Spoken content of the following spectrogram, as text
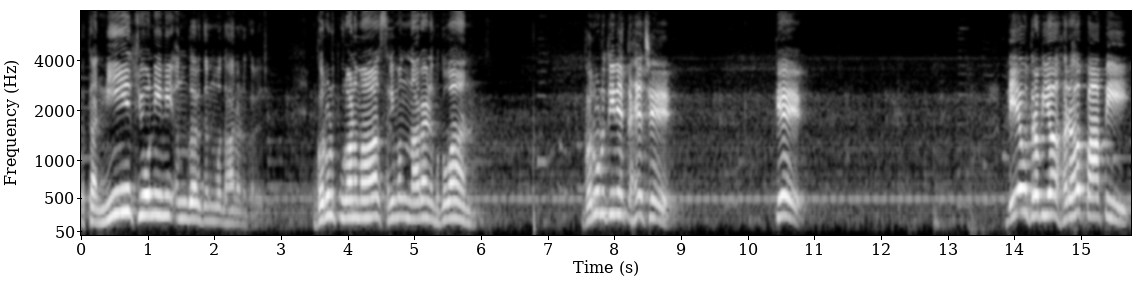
તથા નીચ યોનિની અંદર જન્મ ધારણ કરે છે. ગરુડ પુરાણમાં શ્રીમદ નારાયણ ભગવાન ગરુડજીને કહે છે કે દેવ દ્રવ્ય હરહ પાપી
